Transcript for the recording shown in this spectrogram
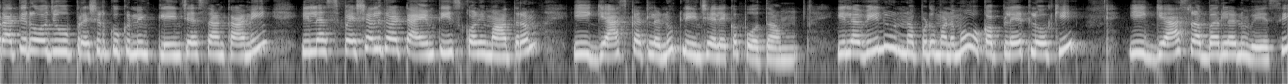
ప్రతిరోజు ప్రెషర్ కుక్కర్ని క్లీన్ చేస్తాం కానీ ఇలా స్పెషల్గా టైం తీసుకొని మాత్రం ఈ గ్యాస్ కట్లను క్లీన్ చేయలేకపోతాం. ఇలా వీలు ఉన్నప్పుడు మనము ఒక ప్లేట్లోకి ఈ గ్యాస్ రబ్బర్లను వేసి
